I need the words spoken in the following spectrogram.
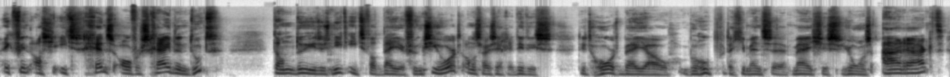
Ik vind als je iets grensoverschrijdend doet, dan doe je dus niet iets wat bij je functie hoort. Anders zou je zeggen, dit, is, dit hoort bij jouw beroep, dat je mensen, meisjes, jongens aanraakt.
